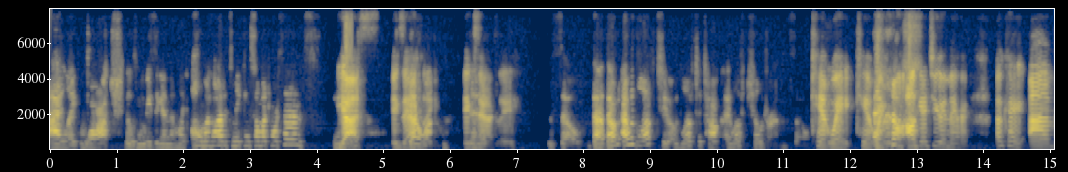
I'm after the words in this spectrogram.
i like watch those movies again and i'm like oh my god it's making so much more sense you yes Exactly. So, exactly. So that that I would love to. I would love to talk. I love children. So can't wait. Can't wait. well, I'll get you in there. Okay. Um.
